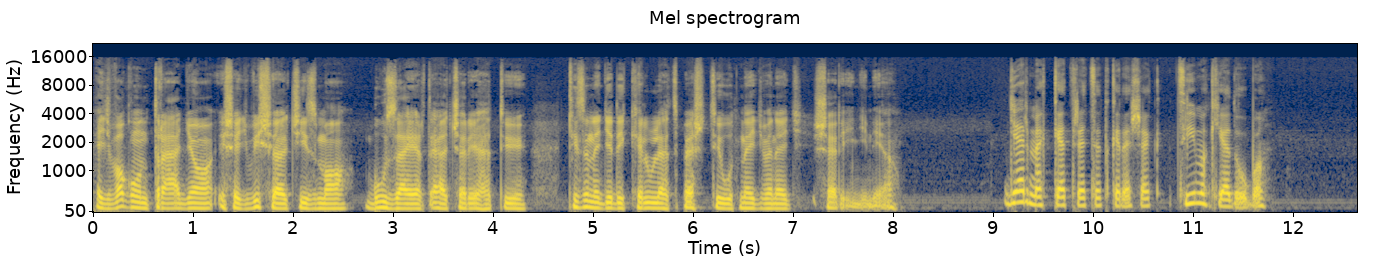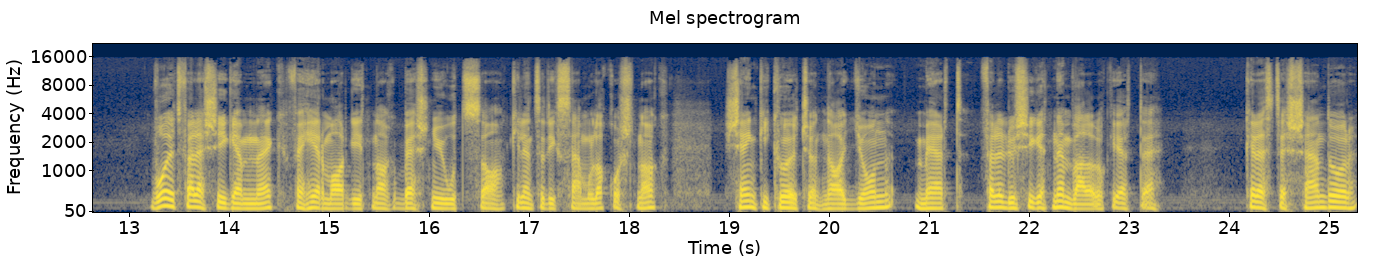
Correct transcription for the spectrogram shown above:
Egy vagontrágya és egy viselcsizma búzáért elcserélhető 11. kerület Pesti út 41 Serényinél. Gyermekketrecet keresek, cím a kiadóba. Volt feleségemnek, Fehér Margitnak, Besnyű utca 9. számú lakosnak, senki kölcsönt ne adjon, mert felelősséget nem vállalok érte. Keresztes Sándor,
